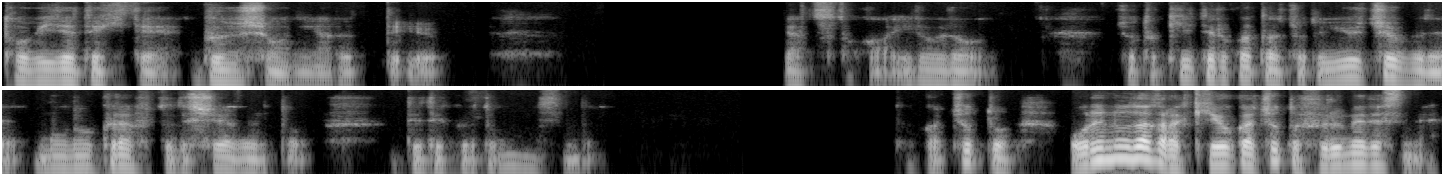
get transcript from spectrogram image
飛び出てきて文章になるっていうやつとか、いろいろ、ちょっと聞いてる方はちょっと YouTube でモノクラフトで調べると出てくると思いますんで。とか、ちょっと、俺のだから記憶はちょっと古めですね。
